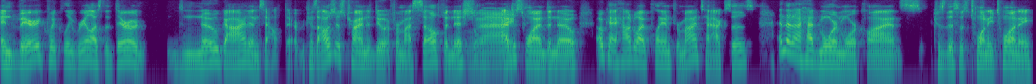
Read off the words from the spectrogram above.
and very quickly realized that there are no guidance out there because I was just trying to do it for myself initially. Right. I just wanted to know, okay, how do I plan for my taxes? And then I had more and more clients because this is 2020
